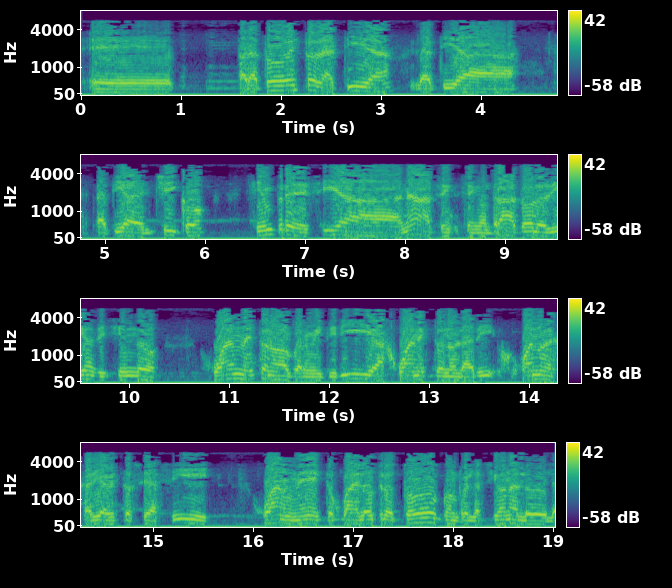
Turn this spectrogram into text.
Eh, para todo esto la tía, la tía, la tía del chico, siempre decía, nada, se, se encontraba todos los días diciendo, Juan esto no lo permitiría, Juan esto no lo haría, Juan no dejaría que esto sea así, Juan esto, Juan el otro, todo con relación a lo del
